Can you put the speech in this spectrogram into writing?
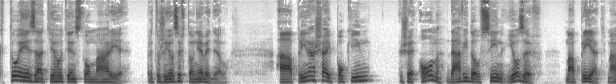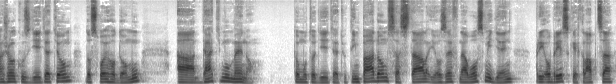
kto je za tehotenstvom Márie, pretože Jozef to nevedel. A prináša aj pokyn, že on, Dávidov syn Jozef, má prijať manželku s dieťaťom do svojho domu a dať mu meno tomuto dieťaťu. Tým pádom sa stal Jozef na 8. deň pri obriezke chlapca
